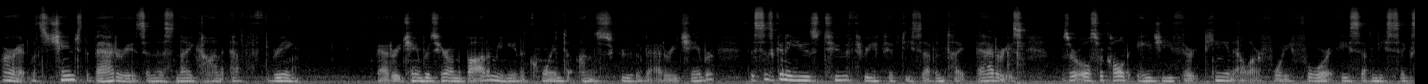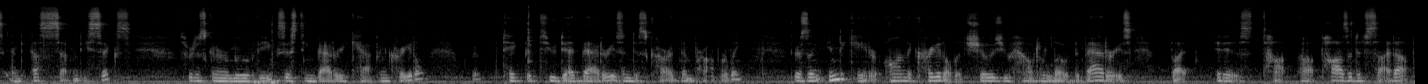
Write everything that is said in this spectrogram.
All right, let's change the batteries in this Nikon F3. Battery chambers here on the bottom. You need a coin to unscrew the battery chamber. This is going to use two 357 type batteries. Those are also called AG13, LR44, A76, and S76. So we're just going to remove the existing battery cap and cradle. Take the two dead batteries and discard them properly. There's an indicator on the cradle that shows you how to load the batteries, but it is top, uh, positive side up.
